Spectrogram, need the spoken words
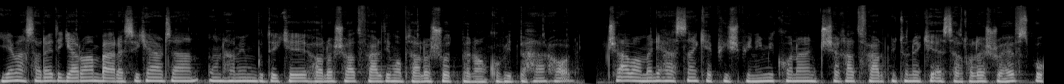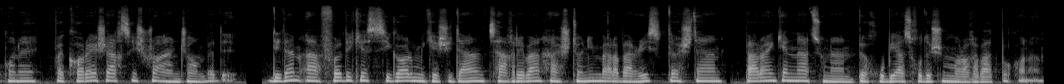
یه مسئله دیگر رو هم بررسی کردن. اون همین بوده که حالا شاید فردی مبتلا شد به لانگ کووید به هر حال. چه عواملی هستن که پیش بینی می‌کنن؟ چقدر فرد می‌تونه که استقلالش رو حفظ بکنه و کارهای شخصیش رو انجام بده؟ دیدن افرادی که سیگار میکشیدن تقریبا 8.5 برابر ریسک داشتن برای اینکه نتونن به خوبی از خودشون مراقبت بکنن.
